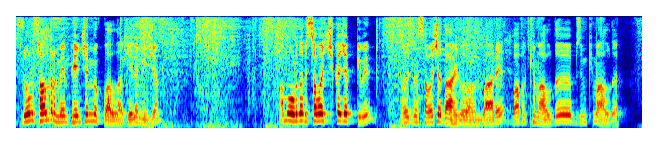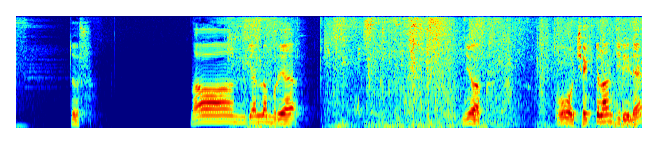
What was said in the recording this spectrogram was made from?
Siz onu saldırın benim pençem yok vallahi gelemeyeceğim. Ama orada bir savaş çıkacak gibi. O yüzden savaşa dahil olalım bari. Buff'ı kim aldı? Bizim kim aldı? Dur. Lan gel lan buraya. Yok. Oo çekti lan diliyle.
